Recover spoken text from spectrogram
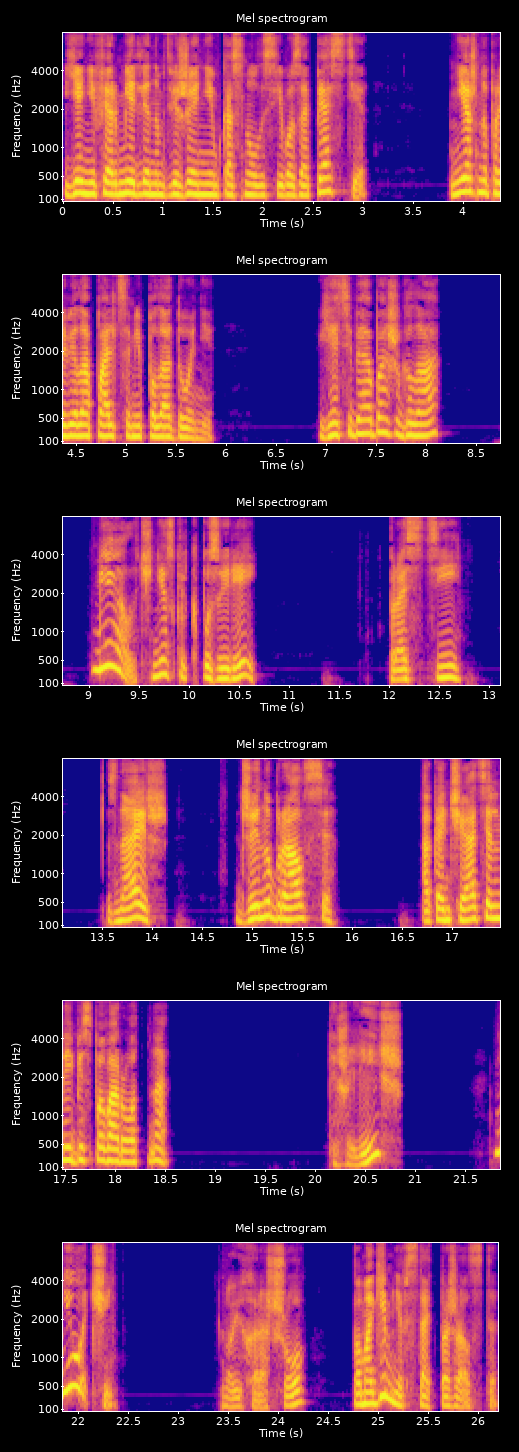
Енифер медленным движением коснулась его запястья, нежно провела пальцами по ладони. — Я тебя обожгла. Мелочь, несколько пузырей. — Прости. Знаешь, Джин убрался. Окончательно и бесповоротно. — Ты жалеешь? — Не очень. — Ну и хорошо. Помоги мне встать, пожалуйста.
